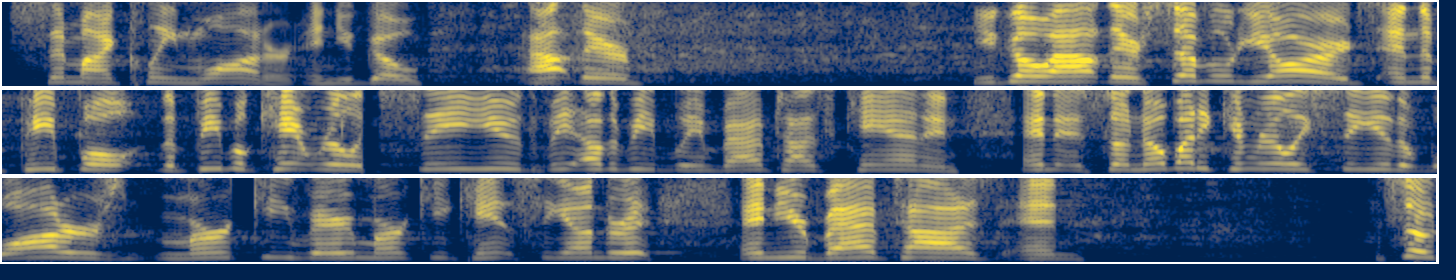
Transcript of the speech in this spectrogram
semi clean water and you go out there. You go out there several yards, and the people the people can't really see you. The other people being baptized can, and and so nobody can really see you. The water's murky, very murky. Can't see under it, and you're baptized, and so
